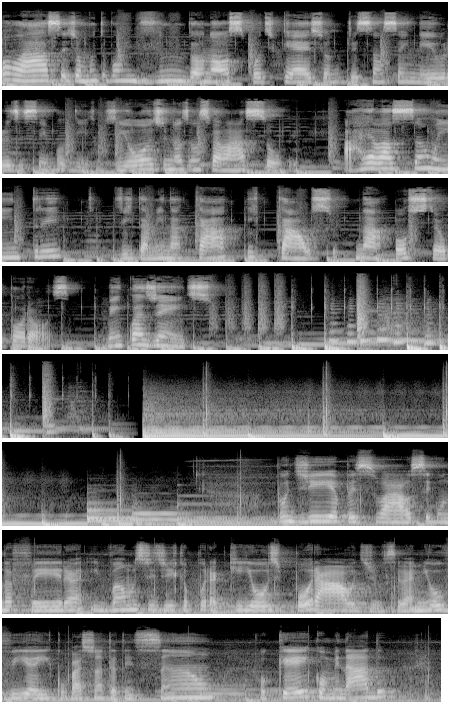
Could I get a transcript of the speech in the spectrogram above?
Olá, seja muito bem-vindo ao nosso podcast Nutrição Sem Neuras e Sem Modismos. E hoje nós vamos falar sobre a relação entre vitamina K e cálcio na osteoporose. Vem com a gente! Bom dia, pessoal. Segunda-feira e vamos de dica por aqui hoje por áudio. Você vai me ouvir aí com bastante atenção, ok? Combinado?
